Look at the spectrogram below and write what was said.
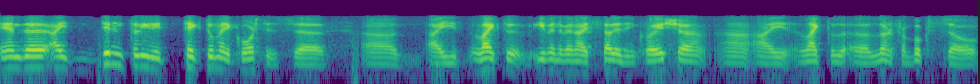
And uh, I didn't really take too many courses. Uh, uh, I like to, even when I studied in Croatia, uh, I like to uh, learn from books. So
